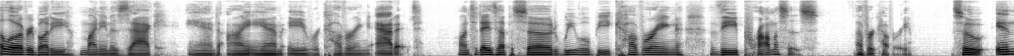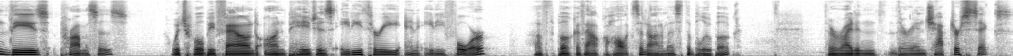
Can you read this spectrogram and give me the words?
Hello, everybody. My name is Zach, and I am a recovering addict. On today's episode, we will be covering the promises of recovery. So, in these promises, which will be found on pages 83 and 84 of the book of Alcoholics Anonymous, the Blue Book, they're right in they're in chapter 6.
